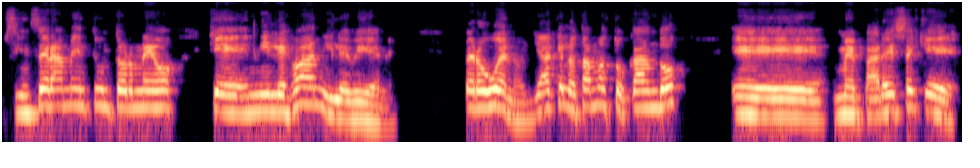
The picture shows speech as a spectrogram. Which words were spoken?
sinceramente un torneo que ni les va ni les viene. Pero bueno, ya que lo estamos tocando, eh, me parece que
